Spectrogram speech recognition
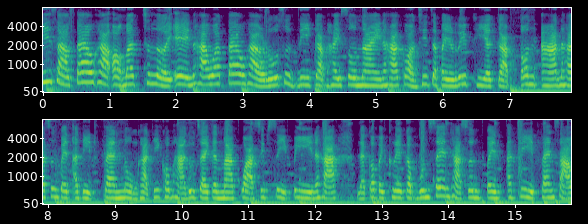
พี่สาวแต้วค่ะออกมาเฉลยเองนะคะ ว่าแต้วค่ะรู้สึกดีกับไฮโซไนนะคะ ก่อนที่จะไปรีบเคลียร์กับต้นอาร์ตนะคะ ซึ่งเป็นอดีตแฟนหนุ่มค่ะ ที่คบหาดูใจกันมากว่า 14 ปีนะคะ และก็ไปเคลียร์กับวุ้นเส้นค่ะ ซึ่งเป็นอดีตแฟนสาว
